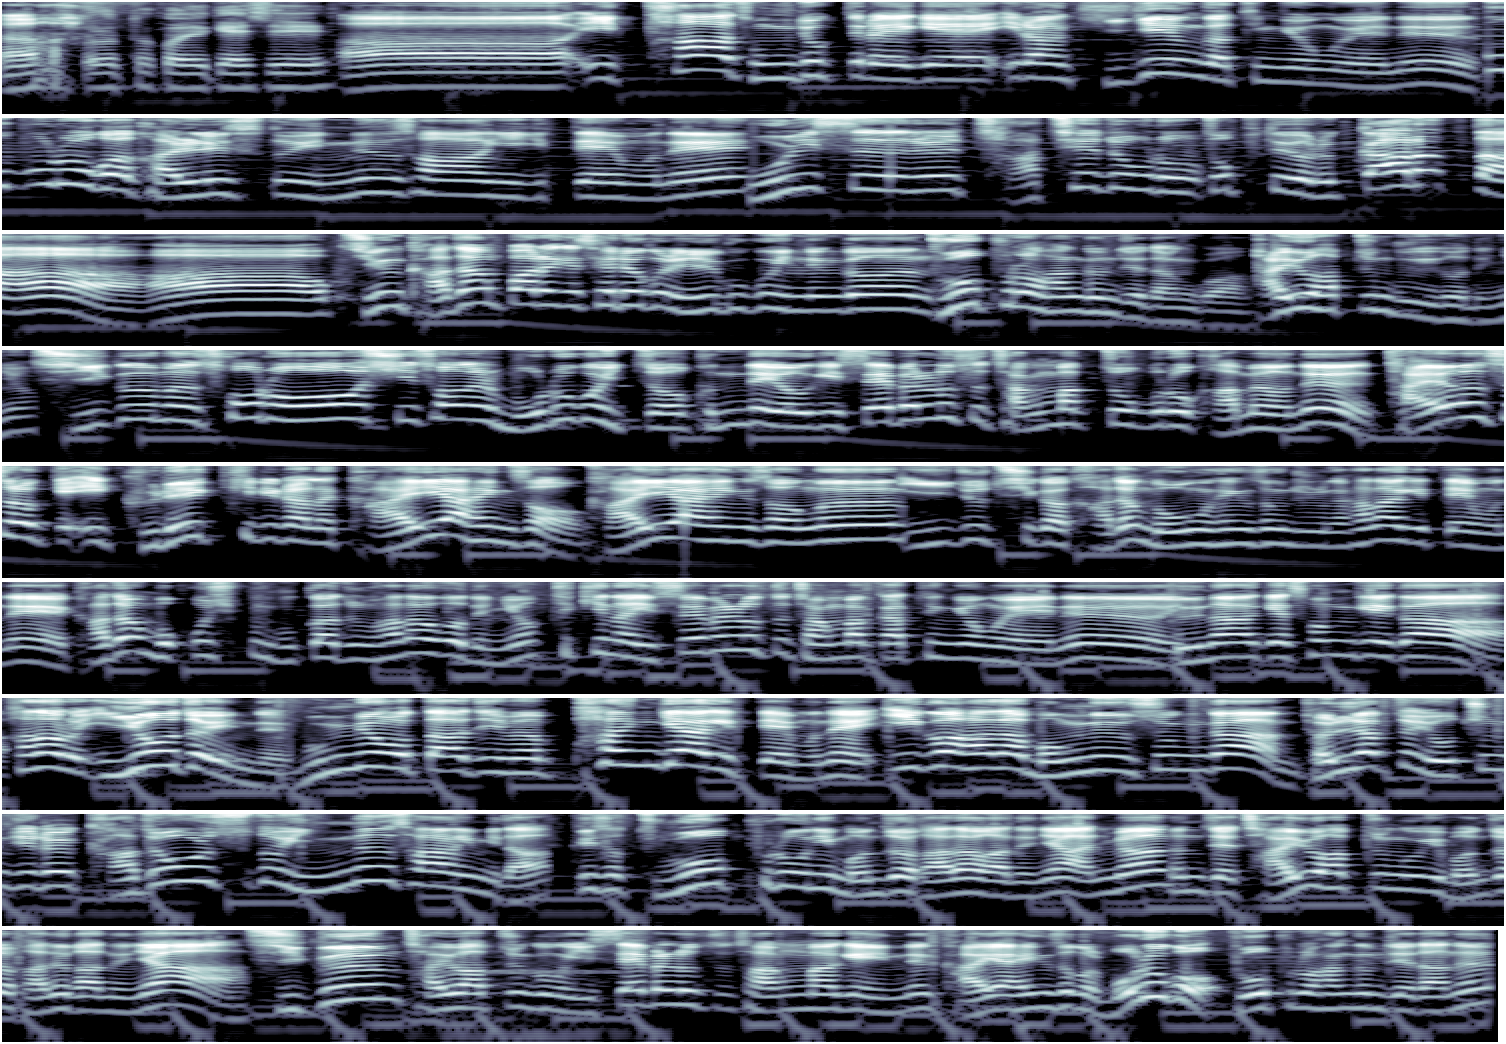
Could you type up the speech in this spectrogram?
아. 프로토콜 개시. 아, 이 타 종족들에게 이러한 기계음 같은 경우에는 호불호가 갈릴 수도 있는 상황이기 때문에 보이스를 자체적으로 소프트웨어를 깔았다. 아, 지금 가장 빠르게 세력을 일구고 있는 건 두어프로 황금재단과 자유합중국이거든요. 지금은 서로 시선을 모르고 있죠. 근데 여기 세벨루스 장막 쪽으로 가면은 자연스럽게 이 그레킬이라는 가이아 행성, 가이아 행성은 이주치가 가장 높은 행성 중에 하나이기 때문에 가장 먹고 싶은 국가 중 하나거든요. 특히나 이 세벨로스 장막 같은 경우에는 은하계 성계가 하나로 이어져 있는 문명으로 따지면 판계하기 때문에 이거 하나 먹는 순간 전략적 요충지를 가져올 수도 있는 상황입니다. 그래서 두어프론이 먼저 가져가느냐 아니면 현재 자유합중국이 먼저 가져가느냐 지금 자유합중국은 이 세벨로스 장막에 있는 가이아 행성을 모르고 두어프론 황금재단은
